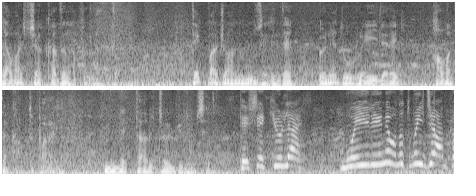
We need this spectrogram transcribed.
yavaşça kadına fırlattı. Tek bacağının üzerinde öne doğru eğilerek havada kaptı parayı. Minnettarca gülümsedi. Teşekkürler. Bu iyiliğini unutmayacağım. k-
